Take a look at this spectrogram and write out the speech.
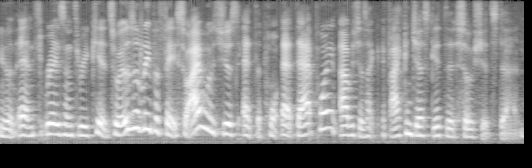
You know, and th- raising three kids, so it was a leap of faith. So I was just at the point at that point, I was just like, if I can just get the associates done,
